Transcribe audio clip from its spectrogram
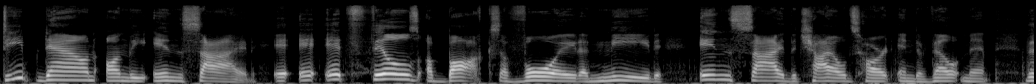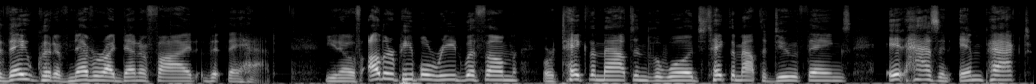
deep down on the inside. It, it, it fills a box, a void, a need inside the child's heart and development that they could have never identified that they had. You know, if other people read with them or take them out into the woods, take them out to do things, it has an impact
